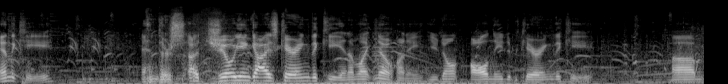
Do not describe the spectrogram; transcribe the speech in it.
and the key, and there's a jillion guys carrying the key, and I'm like, no, honey, you don't all need to be carrying the key. Um,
